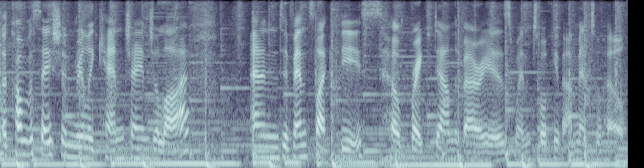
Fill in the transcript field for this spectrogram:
A conversation really can change a life and events like this help break down the barriers when talking about mental health.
